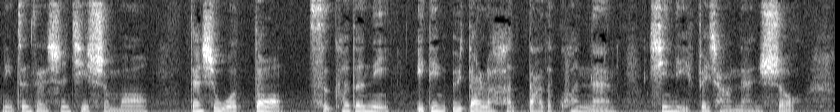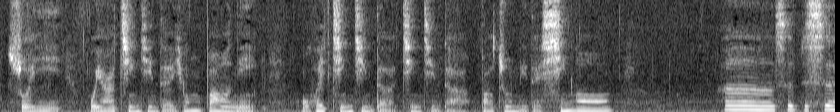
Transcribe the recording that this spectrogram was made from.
你正在生气什么，但是我懂，此刻的你一定遇到了很大的困难，心里非常难受，所以。我要紧紧的拥抱你，我会紧紧的、紧紧的抱住你的心哦。嗯，是不是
